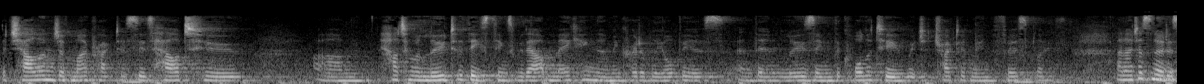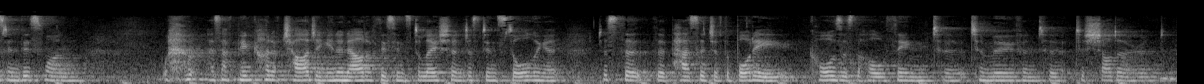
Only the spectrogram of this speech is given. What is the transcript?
a challenge of my practice is how to. Um, how to allude to these things without making them incredibly obvious and then losing the quality which attracted me in the first mm-hmm. place. And I just noticed in this one, as I've been kind of charging in and out of this installation, just installing it, just the, the passage of the body causes the whole thing to, to move and to, to shudder. And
